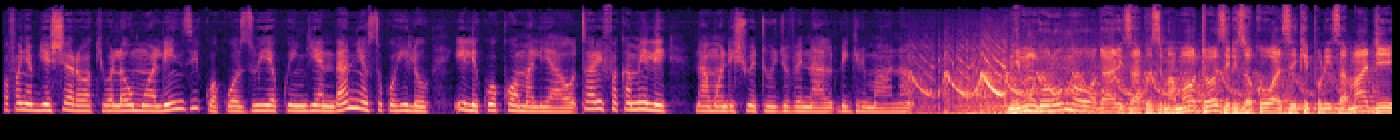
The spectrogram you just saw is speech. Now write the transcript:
wafanyabiashara wakiwalaumu walinzi kwa kuwazuia kuingia ndani ya soko hilo ili kuokoa mali yao. Taarifa kamili na mwandishi wetu Juvenal Bigrimana. Ni mgurumo wa gari za kuzima moto zilizokuwa zikipuliza maji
